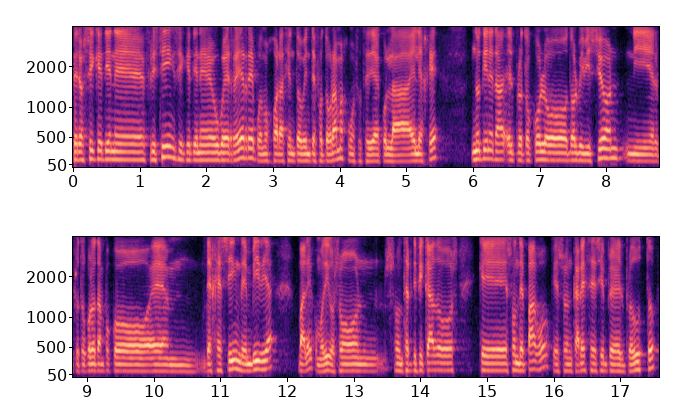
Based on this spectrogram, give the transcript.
Pero sí que tiene FreeSync, sí que tiene VRR, podemos jugar a 120 fotogramas, como sucedía con la LG. no tiene el protocolo Dolby Vision ni el protocolo tampoco em, de G-Sync de Nvidia, ¿vale? Como digo, son, son certificados que son de pago, que eso encarece siempre el producto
